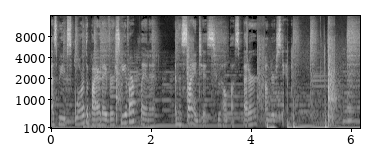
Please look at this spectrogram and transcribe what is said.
as we explore the biodiversity of our planet and the scientists who help us better understand it.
